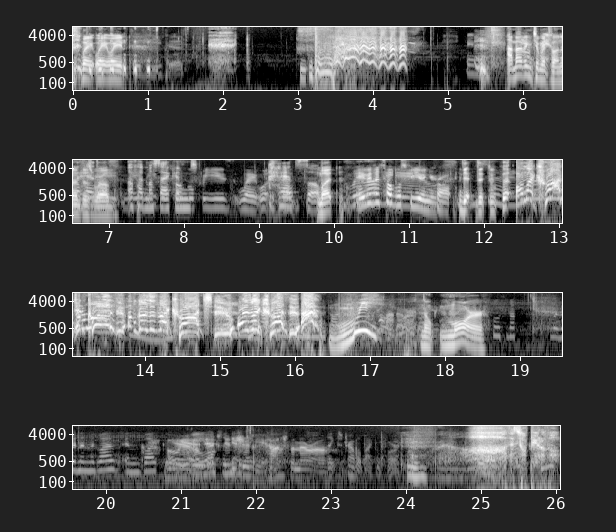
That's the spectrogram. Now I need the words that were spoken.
wait, wait, wait. I'm having too much fun with this world. I've had my second. For. Wait, what? Heads up. What? Maybe the toggle's for you and your crop. Yeah, the- the- oh my crotch! Of course! Of course it's my crotch! Why is my crotch? Ah! Wee! No, more. living in the Glas in Glasgow, where you actually get like to travel back and forth. Oh, that's so beautiful.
